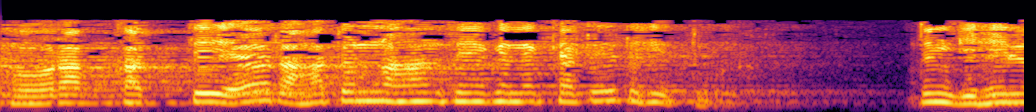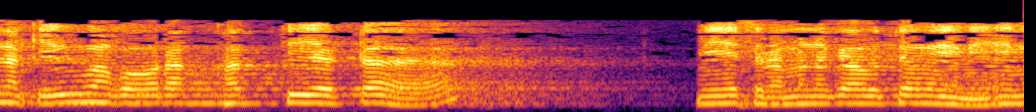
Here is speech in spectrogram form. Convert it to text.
කෝරක්කත්තිය රහතුන් වහන්සේ කෙනෙක් ඇටියට හිතුවා. ඉතින් ගිහිල්ලා කිව්වා කෝරක්කත්තියට මේ ශ්‍රමණ ගෞතමයේ මෙහෙම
